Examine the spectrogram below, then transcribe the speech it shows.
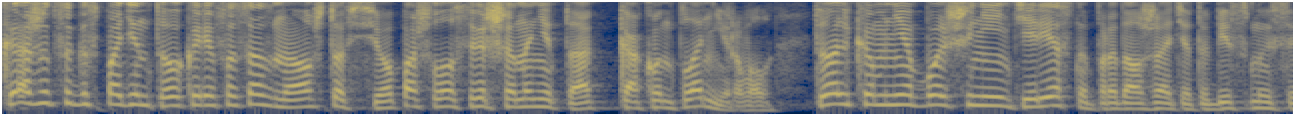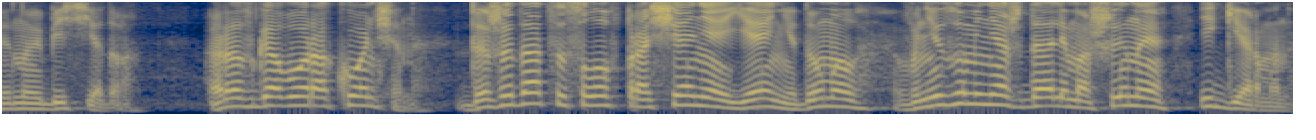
Кажется, господин Токарев осознал, что все пошло совершенно не так, как он планировал. Только мне больше не интересно продолжать эту бессмысленную беседу. Разговор окончен. Дожидаться слов прощания я и не думал. Внизу меня ждали машины и Герман.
